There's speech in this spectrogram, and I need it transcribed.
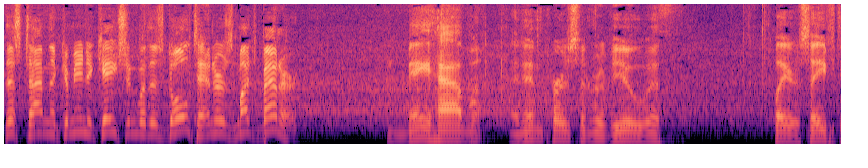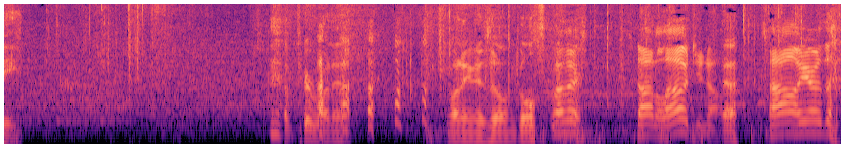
This time the communication with his goaltender is much better. He may have an in person review with player safety after running, running his own goal. Well, not allowed, you know. Oh, here the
